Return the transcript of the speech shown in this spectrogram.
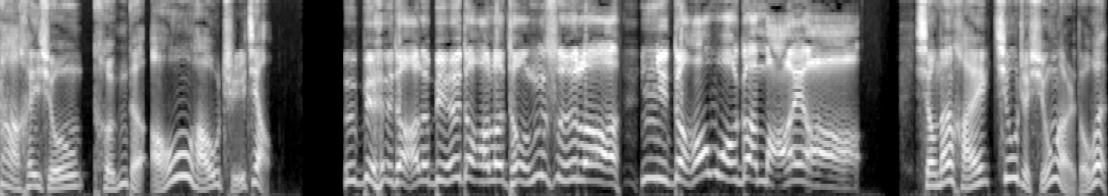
大黑熊疼得嗷嗷直叫：“别打了，别打了，疼死了！你打我干嘛呀？”小男孩揪着熊耳朵问：“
